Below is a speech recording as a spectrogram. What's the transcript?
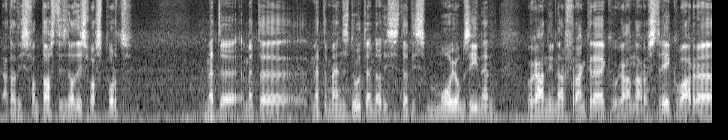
Ja, dat is fantastisch. Dat is wat sport met de, met de, met de mens doet. En dat is, dat is mooi om te zien. En we gaan nu naar Frankrijk. We gaan naar een streek waar uh,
